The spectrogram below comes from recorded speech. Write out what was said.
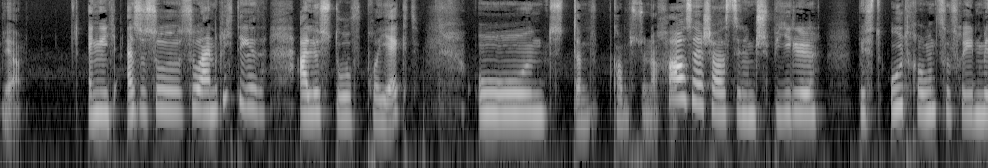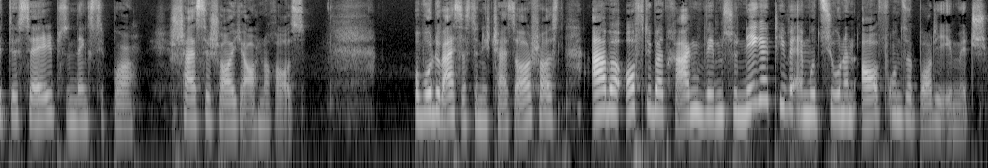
Ja. Eigentlich, also so, so ein richtiges alles doof Projekt. Und dann kommst du nach Hause, schaust in den Spiegel, bist ultra unzufrieden mit dir selbst und denkst dir, boah, scheiße schaue ich auch noch aus obwohl du weißt, dass du nicht scheiße ausschaust, aber oft übertragen wir eben so negative Emotionen auf unser Body Image.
